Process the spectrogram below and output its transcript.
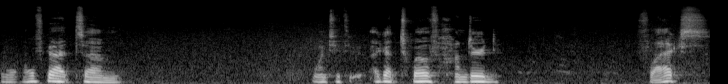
Well, I've got um, one, two, three. I got twelve hundred flax,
